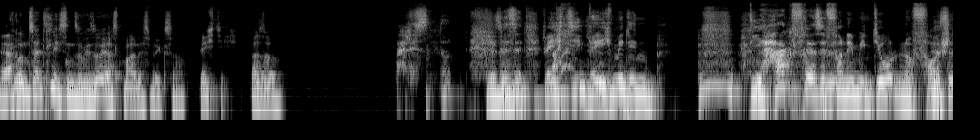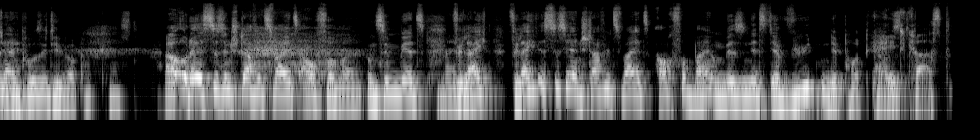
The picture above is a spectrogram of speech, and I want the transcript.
Ja. grundsätzlich sind sowieso erstmal alles Wichser. Richtig. Also, Alles nur. Wir Das sind- ist, wenn, ich die, wenn ich mir den, die Hackfresse von dem Idioten nur wir sind ein vorstelle. positiver Podcast. Ah, Oder ist das in Staffel 2 jetzt auch vorbei? Und sind wir jetzt, Nein, vielleicht, vielleicht ist es ja in Staffel 2 jetzt auch vorbei und wir sind jetzt der wütende Podcast. Hatecast.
